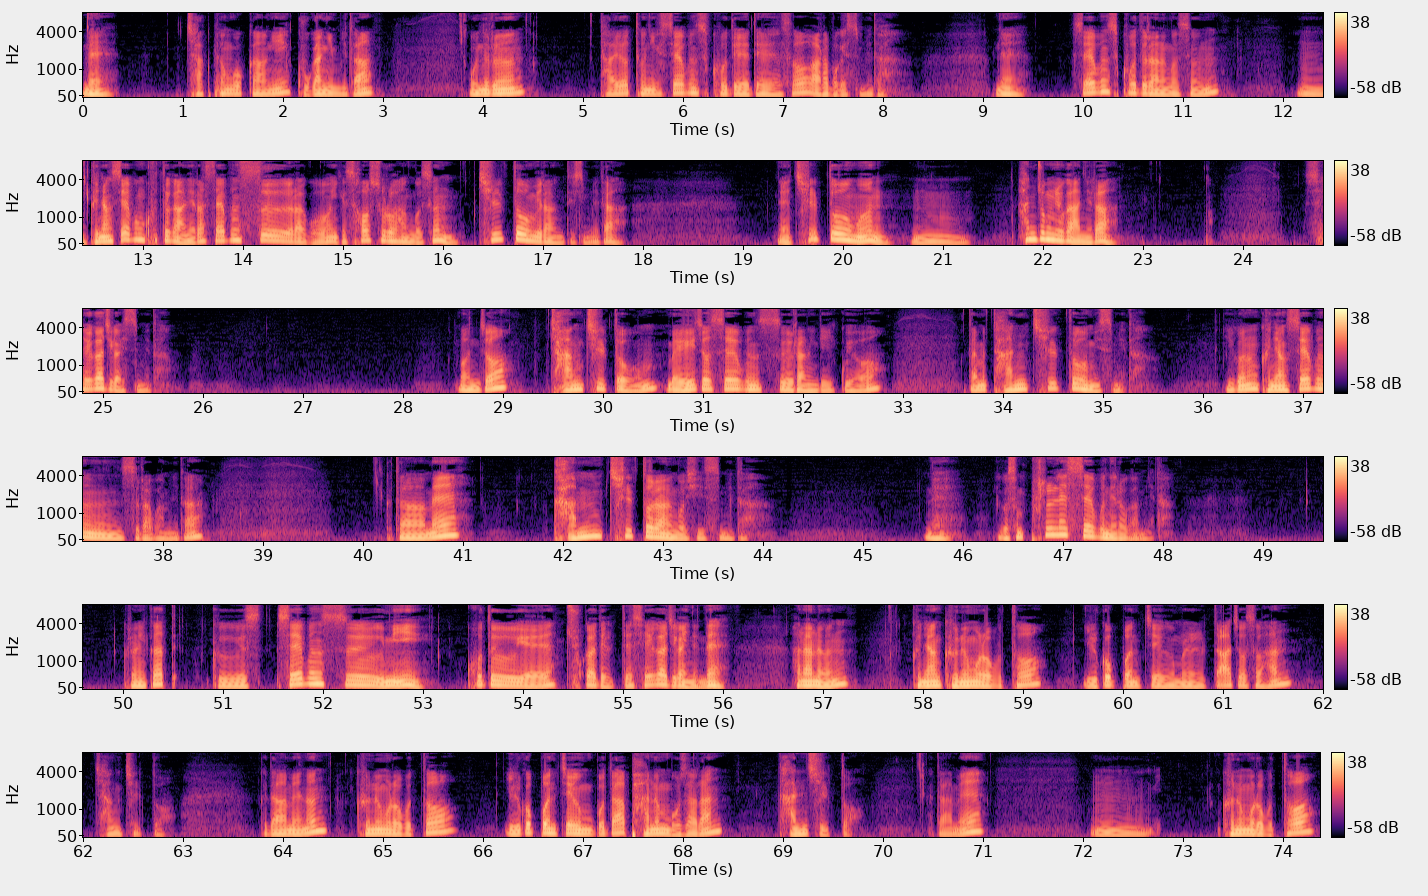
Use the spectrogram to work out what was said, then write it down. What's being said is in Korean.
네, 작편곡 강의 9강입니다. 오늘은 diatonic seventh 코드에 대해서 알아보겠습니다. 네, seventh 코드라는 것은 음, 그냥 seven 코드가 아니라 seventh라고 이게 서수로 한 것은 7도음이라는 뜻입니다. 네, 7도음은 음, 한 종류가 아니라 세 가지가 있습니다. 먼저 장 7도음, major seventh라는 게 있고요. 그 다음에 단 7도음이 있습니다. 이거는 그냥 seventh라고 합니다. 그 다음에 감 7도라는 것이 있습니다. 네. 이것은 flat seven이라고 합니다. 그러니까 그 seventh 음이 코드에 추가될 때 세 가지가 있는데 하나는 그냥 근음으로부터 일곱 번째 음을 따져서 한 장칠도. 그 다음에는 근음으로부터 일곱 번째 음보다 반음 모자란 단칠도. 그 다음에 음, 근음으로부터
